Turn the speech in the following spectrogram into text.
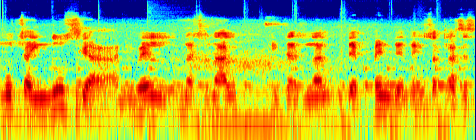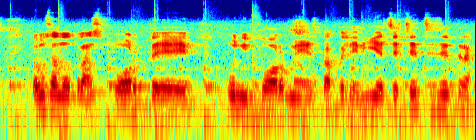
mucha industria a nivel nacional e internacional depende de esas clases. Estamos dando transporte, uniformes, papelerías, etcétera, etcétera.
